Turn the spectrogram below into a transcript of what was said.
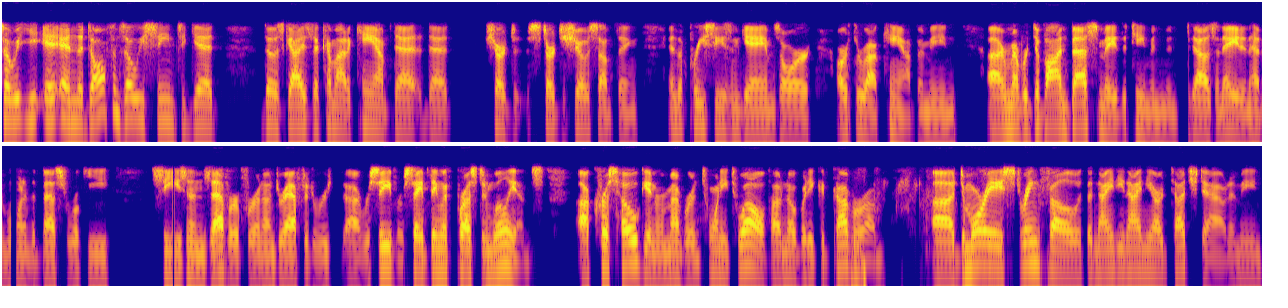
so and the Dolphins always seem to get those guys that come out of camp that that start to, start to show something in the preseason games or or throughout camp. I mean, I remember Davone Bess made the team in, in 2008 and had one of the best rookie seasons ever for an undrafted re, uh, receiver. Same thing with Preston Williams. Uh, Chris Hogan, remember in 2012 how nobody could cover mm-hmm. him. Uh, Damore'ea Stringfellow with the 99-yard touchdown. I mean,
